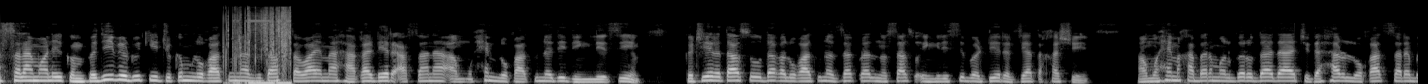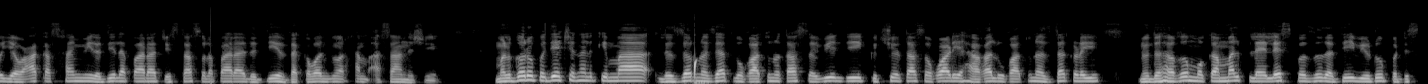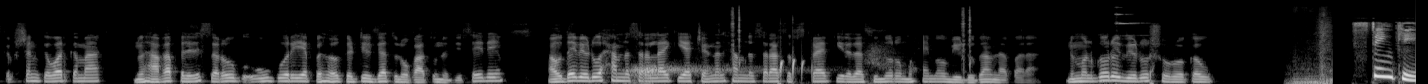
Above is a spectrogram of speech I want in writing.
السلام علیکم په دې ویډیو کې چې کوم لغاتونه زه تاسو ته وایم هغه ډیر اسانه او مهم لغاتونه دي د انګلیسي که چیرې تاسو دغه لغاتونه زده کړل نو ستاسو انګلیسي به ډیره زیاته ښه شي او مهمه خبره ملګرو دا ده چې د هر لغات سره به یو عکس هم وي د دې لپاره چې ستاسو لپاره د دې زده کول نور هم اسانه شي ملګرو په دې چینل کې ما له زر نه زیات لغاتونه تاسو ته ویل دي که چیر تاسو غواړي هغه لغاتونه زده کړئ نو د هغه مکمل پلی لیست په زه د دې ویډیو په ډیسکرپشن کې ورکم نو هغه پلی لیست سره وګورئ په هغه کې ډیر زیات لغاتونه دي صحیح دی او د ویډیو هم نه سره لایک یا چینل هم نه سره سبسکرایب کړئ داسې نورو مهمو ویډیوګانو لپاره نو ملګرو ویډیو شروع کوو Stinky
